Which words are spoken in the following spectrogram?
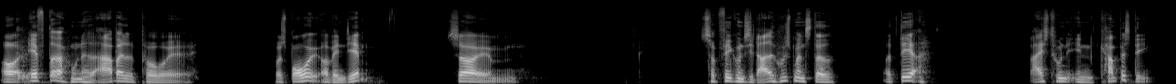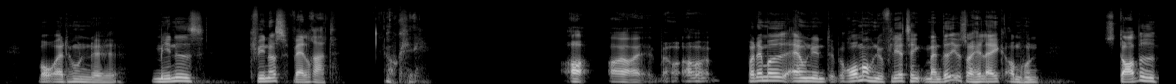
Og efter hun havde arbejdet på, øh, på Sprogø og vendt hjem, så, øh, så fik hun sit eget husmandssted, og der rejste hun en kampesten, hvor at hun øh, mindedes kvinders valgret. Okay. Og, og, og på den måde er hun, en- rummer hun jo flere ting. Man ved jo så heller ikke, om hun stoppede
